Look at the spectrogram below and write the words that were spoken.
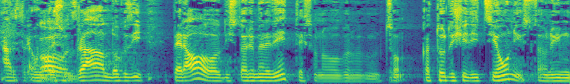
Altre un cose. giallo, così, però di Storie Maledette sono, sono 14 edizioni, sono in,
